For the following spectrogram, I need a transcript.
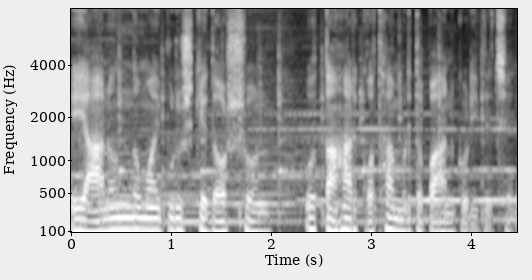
এই আনন্দময় পুরুষকে দর্শন ও তাহার কথামৃত পান করিতেছেন।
